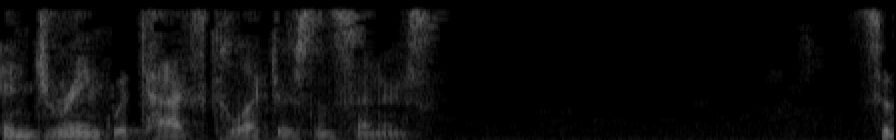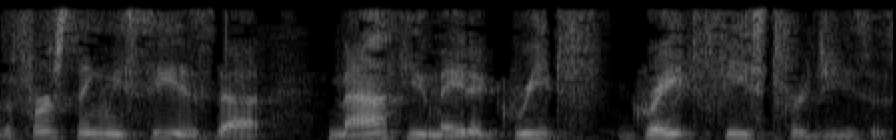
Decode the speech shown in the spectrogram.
and drink with tax collectors and sinners? So the first thing we see is that Matthew made a great, great feast for Jesus.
